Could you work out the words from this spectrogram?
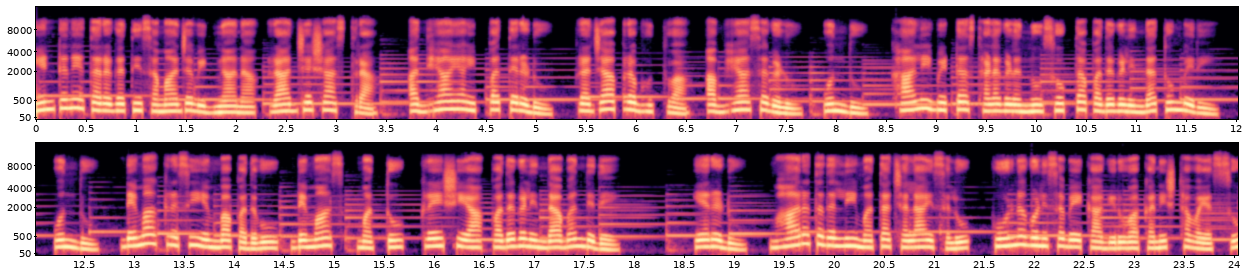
ಎಂಟನೇ ತರಗತಿ ಸಮಾಜ ವಿಜ್ಞಾನ, ರಾಜ್ಯಶಾಸ್ತ್ರ, ಅಧ್ಯಾಯ ಇಪ್ಪತ್ತೆರಡು, ಪ್ರಜಾಪ್ರಭುತ್ವ, ಅಭ್ಯಾಸಗಳು, ಒಂದು, ಖಾಲಿ ಬಿಟ್ಟ ಸ್ಥಳಗಳನ್ನು ಸೂಕ್ತ ಪದಗಳಿಂದ ತುಂಬಿರಿ. ಒಂದು, ಡೆಮಾಕ್ರಸಿ ಎಂಬ ಪದವು, ಡೆಮಾಸ್ ಮತ್ತು ಕ್ರೇಷಿಯಾ ಪದಗಳಿಂದ ಬಂದಿದೆ. ಎರಡು, ಭಾರತದಲ್ಲಿ ಮತ ಚಲಾಯಿಸಲು ಪೂರ್ಣಗೊಳಿಸಬೇಕಾಗಿರುವ ಕನಿಷ್ಠ ವಯಸ್ಸು,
